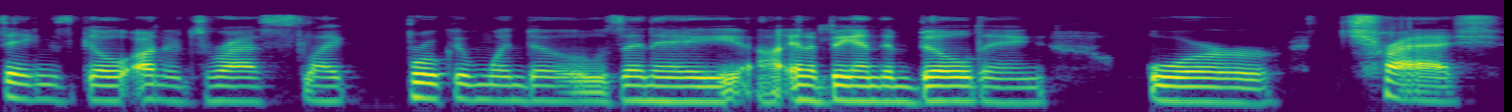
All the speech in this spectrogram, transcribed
things go unaddressed, like broken windows in a uh, an abandoned building, or trash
